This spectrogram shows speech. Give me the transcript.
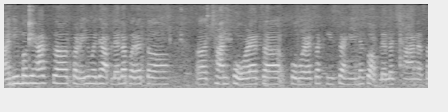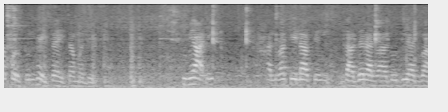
आणि मग ह्याच कढईमध्ये आपल्याला परत छान कोहळ्याचा कोहळ्याचा किस आहे ना तो आपल्याला छान असा परतून घ्यायचा याच्यामध्ये. तुम्ही अनेक हलवा केला असेल गाजर हलवा दुधी हलवा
